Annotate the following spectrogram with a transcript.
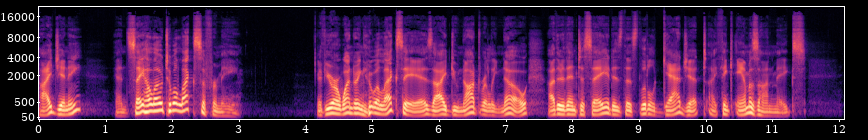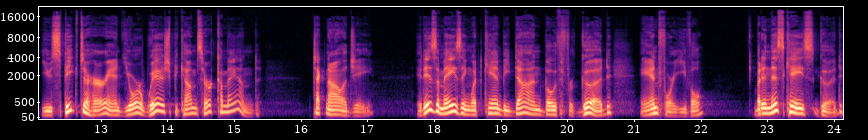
Hi, Ginny, and say hello to Alexa for me. If you are wondering who Alexa is, I do not really know, other than to say it is this little gadget I think Amazon makes. You speak to her, and your wish becomes her command. Technology. It is amazing what can be done both for good and for evil. But in this case, good,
